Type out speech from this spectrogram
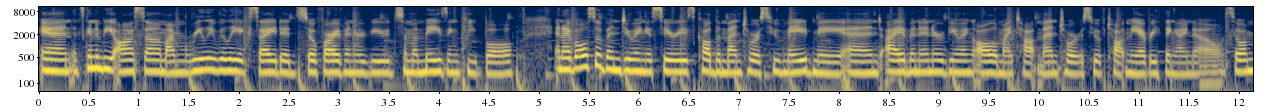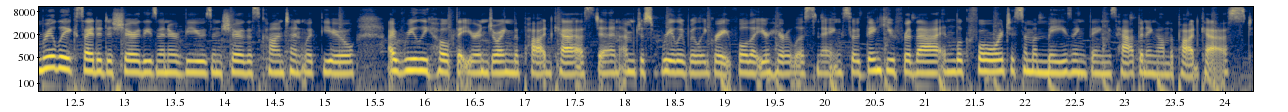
And it's going to be awesome. I'm really, really excited. So far, I've interviewed some amazing people. And I've also been doing a series called The Mentors Who Made Me. And I have been interviewing all of my top mentors who have taught me everything I know. So I'm really excited to share these interviews interviews and share this content with you. I really hope that you're enjoying the podcast, and I'm just really, really grateful that you're here listening. So, thank you for that, and look forward to some amazing things happening on the podcast.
